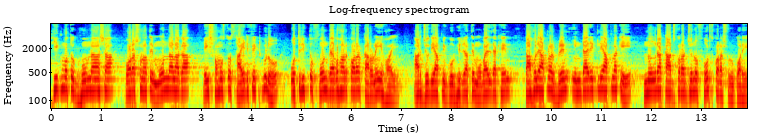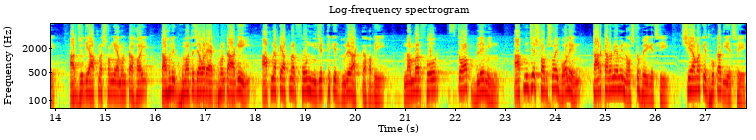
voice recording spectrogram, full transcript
ঠিকমতো ঘুম না আসা, পড়াশোনাতে মন না লাগা, এই সমস্ত সাইড এফেক্টগুলো অতিরিক্ত ফোন ব্যবহার করার কারণেই হয়। আর যদি আপনি গভীর রাতে মোবাইল দেখেন, তাহলে আপনার ব্রেন ইনডাইরেক্টলি আপনাকে নোংরা কাজ করার জন্য ফোর্স করা শুরু করে। আর যদি আপনার সঙ্গে এমনটা হয়, তাহলে ঘুমাতে যাওয়ার এক ঘণ্টা আগেই আপনাকে আপনার ফোন নিজের থেকে দূরে রাখতে হবে। নাম্বার ফোর স্টপ ব্লেমিং আপনি যে সবসময় বলেন, তার কারণে আমি নষ্ট হয়ে গেছি। সে আমাকে ধোকা দিয়েছে।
